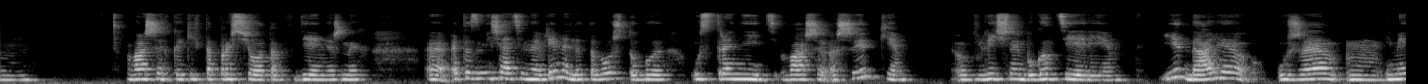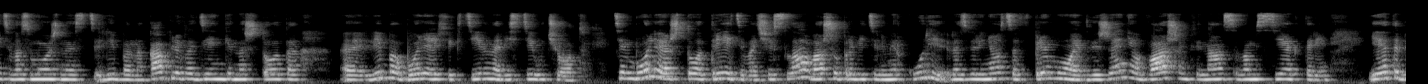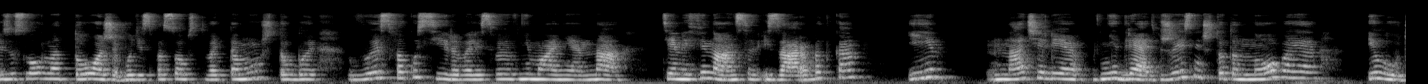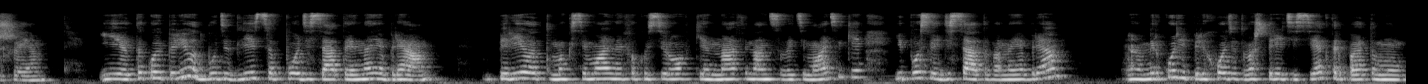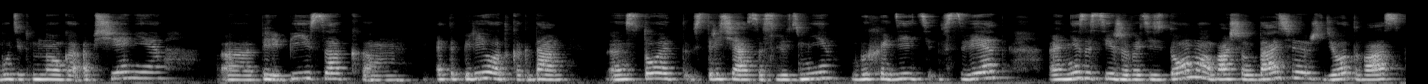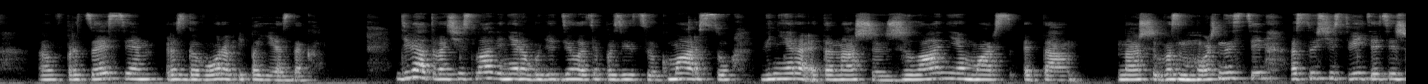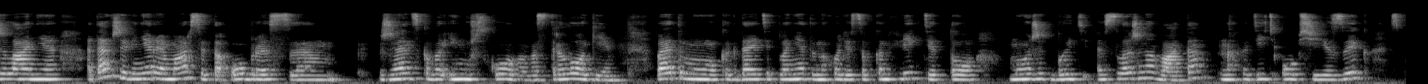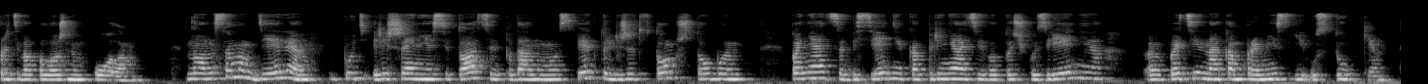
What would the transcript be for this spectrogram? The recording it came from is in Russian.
ваших каких-то просчетов денежных. Э, это замечательное время для того, чтобы устранить ваши ошибки в личной бухгалтерии и далее уже иметь возможность либо накапливать деньги на что-то, либо более эффективно вести учет. Тем более, что 3 числа ваш управитель Меркурий развернется в прямое движение в вашем финансовом секторе. И это, безусловно, тоже будет способствовать тому, чтобы вы сфокусировали свое внимание на теме финансов и заработка и начали внедрять в жизнь что-то новое и лучшее. И такой период будет длиться по 10 ноября период максимальной фокусировки на финансовой тематике. И после 10 ноября э, Меркурий переходит в ваш третий сектор, поэтому будет много общения, э, переписок. Эм, это период, когда э, стоит встречаться с людьми, выходить в свет, не засиживайтесь дома, ваша удача ждет вас в процессе разговоров и поездок. 9 числа Венера будет делать оппозицию к Марсу. Венера — это наши желания, Марс — это наши возможности осуществить эти желания. А также Венера и Марс — это образ эм, женского и мужского в астрологии. Поэтому, когда эти планеты находятся в конфликте, то может быть сложновато находить общий язык с противоположным полом. Но на самом деле путь решения ситуации по данному аспекту лежит в том, чтобы понять собеседника, принять его точку зрения, э, пойти на компромисс и уступки.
